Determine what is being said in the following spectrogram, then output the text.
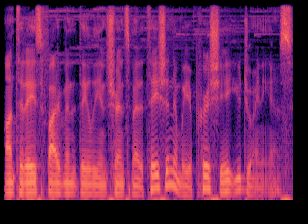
on today's five minute daily insurance meditation, and we appreciate you joining us.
